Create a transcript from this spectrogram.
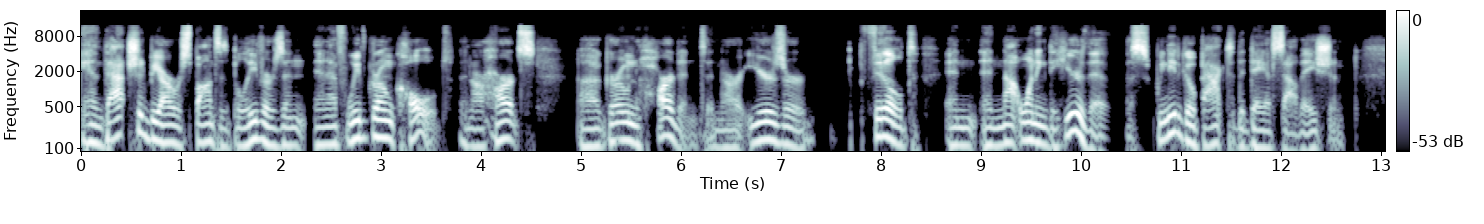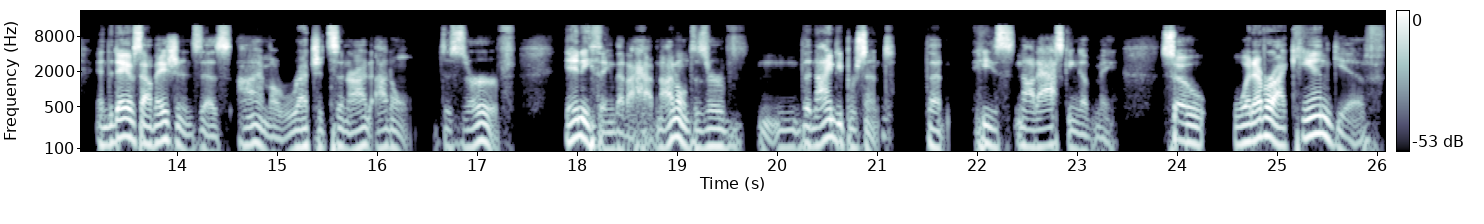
and that should be our response as believers and and if we've grown cold and our hearts uh, grown hardened and our ears are filled and and not wanting to hear this we need to go back to the day of salvation and the day of salvation it says i am a wretched sinner i, I don't deserve anything that i have and i don't deserve the 90% that he's not asking of me so whatever i can give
